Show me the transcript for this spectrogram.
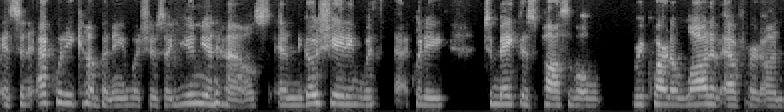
it's an equity company, which is a union house, and negotiating with equity to make this possible required a lot of effort on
